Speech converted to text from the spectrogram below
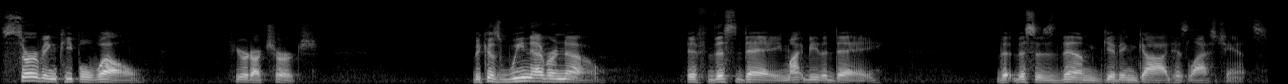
serving people well here at our church because we never know if this day might be the day that this is them giving God his last chance.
